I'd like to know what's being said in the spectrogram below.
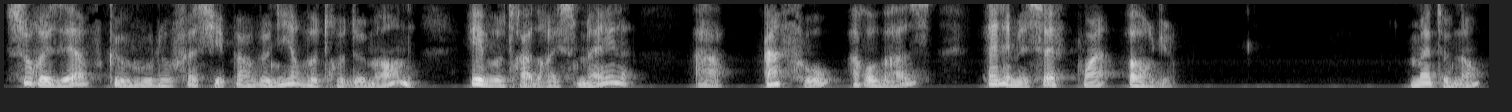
sous réserve que vous nous fassiez parvenir votre demande et votre adresse mail à info.lmsf.org. Maintenant,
